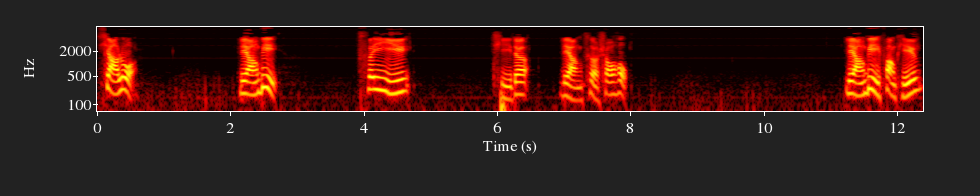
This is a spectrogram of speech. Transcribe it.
下落，两臂分于体的两侧稍后。两臂放平，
